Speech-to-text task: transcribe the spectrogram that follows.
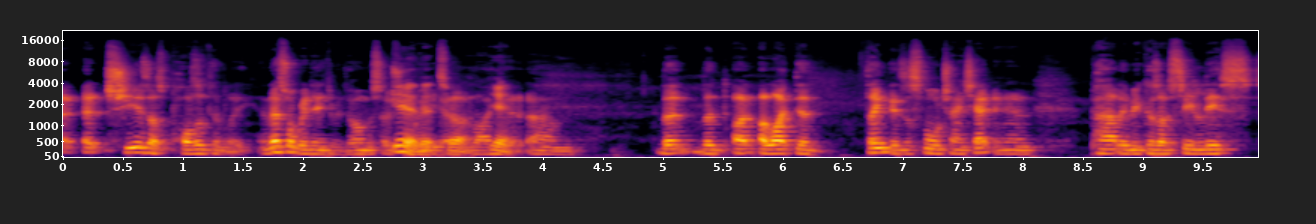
it shares us positively, and that's what we need to be doing with social Yeah, media. that's right, Like, yeah. it, um, the the I, I like to think there's a small change happening, and partly because I see less.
